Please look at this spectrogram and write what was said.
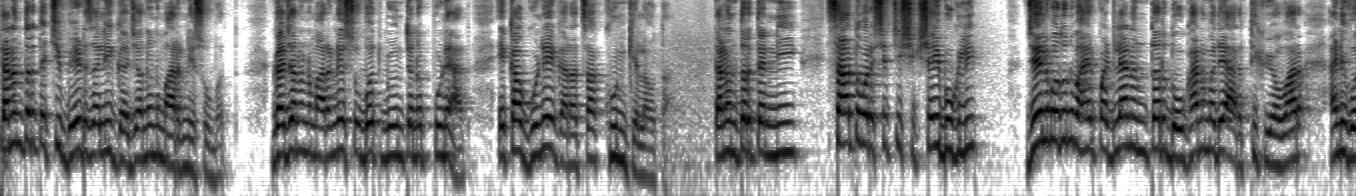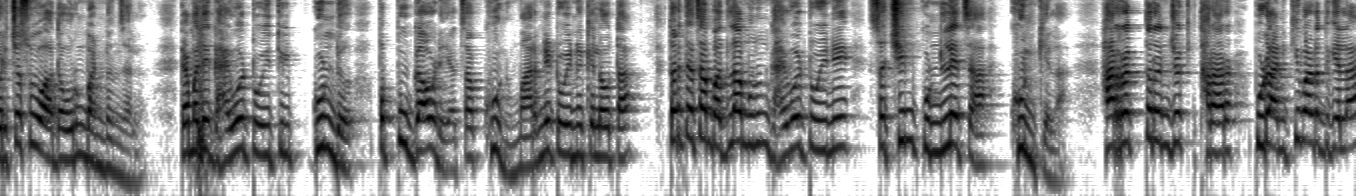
त्यानंतर त्याची भेट झाली गजानन मारणेसोबत गजानन मारणेसोबत मिळून त्यानं पुण्यात एका गुन्हेगाराचा खून केला होता. त्यानंतर त्यांनी सात वर्षाची शिक्षाही भोगली. जेलमधून बाहेर पडल्यानंतर दोघांमध्ये आर्थिक व्यवहार आणि वर्चस्व वादावरून भांडण झालं. त्यामध्ये घायवळ टोळीतील गुंड पप्पू गावडे याचा खून मारणे टोळीनं केला होता. तर त्याचा बदला म्हणून घायवळ टोळीने सचिन कुंडलेचा खून केला. हा रक्तरंजक थरार पुढे आणखी वाढत गेला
